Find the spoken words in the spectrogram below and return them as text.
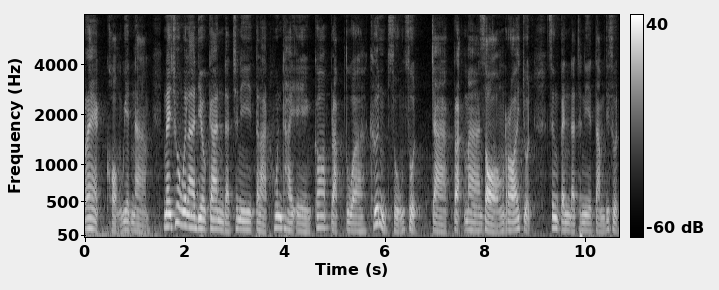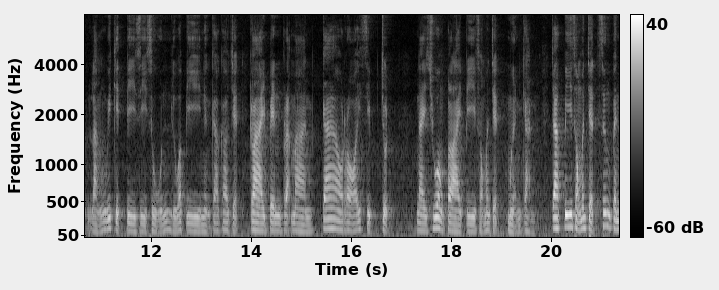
แรกของเวียดนาม ในช่วงเวลาเดียวกันดัชนีตลาดหุ้นไทยเองก็ปรับตัวขึ้นสูงสุด จากประมาณ 200 จุด ซึ่งเป็นดัชนีต่ำที่สุดหลังวิกฤตปี 40 หรือว่าปี 1997 กลายเป็นประมาณ 910 จุด ในช่วงปลายปี 2007 เหมือนกัน จากปี 2007 ซึ่งเป็น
